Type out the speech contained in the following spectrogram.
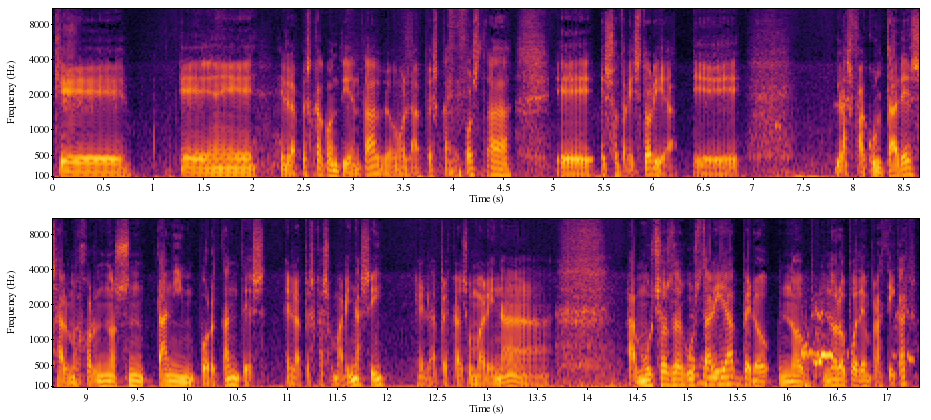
que eh, en la pesca continental o en la pesca de costa es otra historia las facultades a lo mejor no son tan importantes. En la pesca submarina sí. En la pesca submarina a muchos les gustaría, pero no, no lo pueden practicar.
